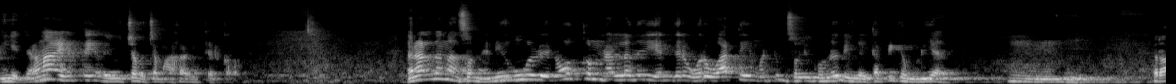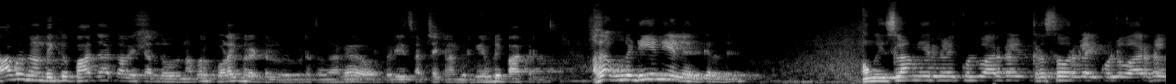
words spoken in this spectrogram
நீங்க ஜனநாயகத்தை அதை உச்சபட்சமாக வைத்திருக்கிறோம். அதனால தான் நான் சொன்னேன் நீ உங்களுடைய நோக்கம் நல்லது என்கிற ஒரு வார்த்தையை மட்டும் சொல்லிக்கொண்டு நீங்கள் தப்பிக்க முடியாது. ராகுல் காந்திக்கு பாஜகவை சார்ந்த ஒரு நபர் கொலை மிரட்டல் விடுத்ததாக ஒரு பெரிய சர்ச்சை கிளம்பிருக்கு எப்படி பாக்குறீங்க அதான் உங்க டிஎன்ஏல இருக்கிறது. அவங்க இஸ்லாமியர்களை கொள்வார்கள் கிறிஸ்தவர்களை கொள்ளுவார்கள்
